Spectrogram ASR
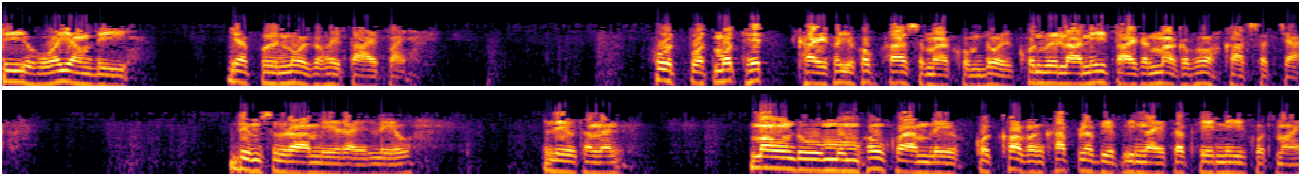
ตีหัวอย่างดี แย่ปืนน้อยก็ให้ตายไป พูดปดมดเท็จใครเขาจะคบค้าสมาคมด้วย คนเวลานี้ตายกันมากก็เพราะขาดสัจจะดื่มสุรามีไรเหลวเลวทั้งนั้น มองดูมุมของความเลวกฎข้อบังคับระเบียบวินัยประเพณีกฎหมาย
